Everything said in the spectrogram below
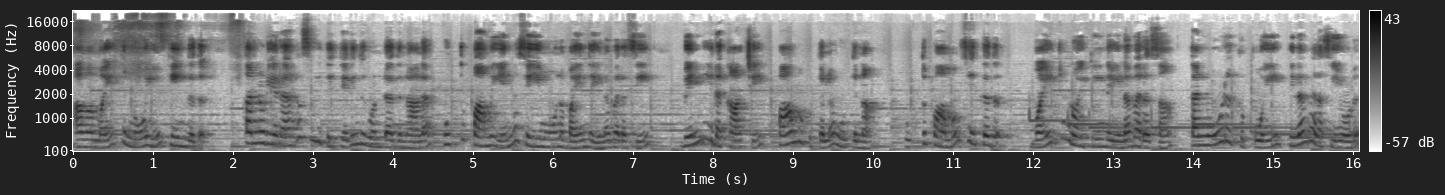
அவன் வயிற்று நோயும் தீர்ந்தது. தன்னுடைய ரகசியத்தை தெரிந்து கொண்டதுனால புத்து பாம்பு என்ன செய்யுமோன்னு பயந்த இளவரசி வெந்நீர காய்ச்சி பாம்பு குத்தல ஊத்துனான் புத்து பாம்பும் செத்தது. வயிற்று நோய் தீர்ந்த இளவரசன் தன் ஊருக்கு போய் இளவரசியோடு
